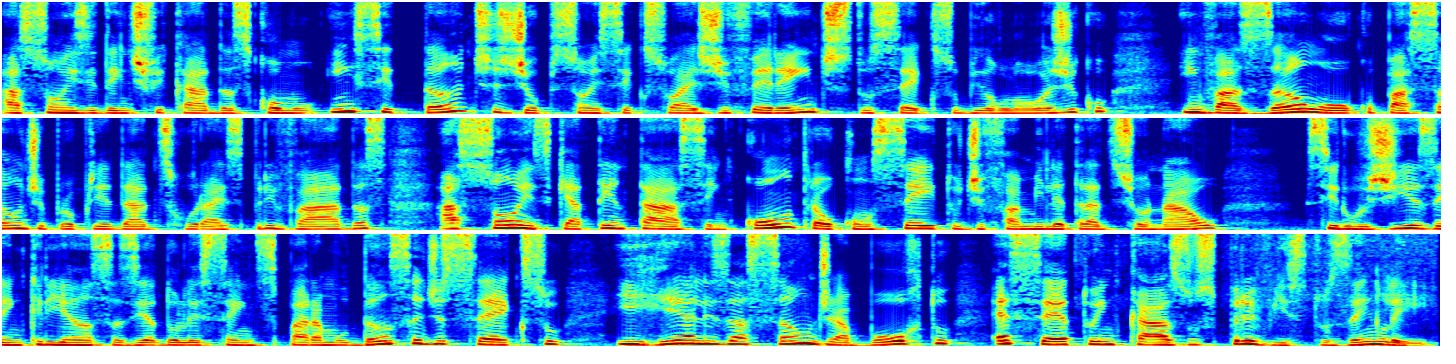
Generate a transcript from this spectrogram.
ações identificadas como incitantes de opções sexuais diferentes do sexo biológico, invasão ou ocupação de propriedades rurais privadas, ações que atentassem contra o conceito de família tradicional cirurgias em crianças e adolescentes para mudança de sexo e realização de aborto, exceto em casos previstos em lei.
